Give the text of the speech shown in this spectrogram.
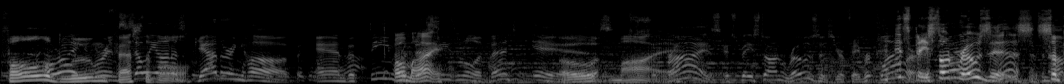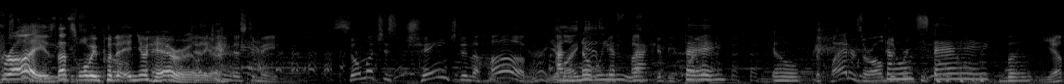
Full All right, Bloom we're in Festival. Seliana's gathering hub, and the theme Oh for my. this seasonal event is Oh my. Surprise! It's based on roses, your favorite flower. It's based on roses. it's an homage to Surprise! That's why we put it in your hair earlier. dedicating this to me. So much has changed in the hub. Yeah, you like it? If I could be frank, Oh, the platters are all don't different. stag, but Yep.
